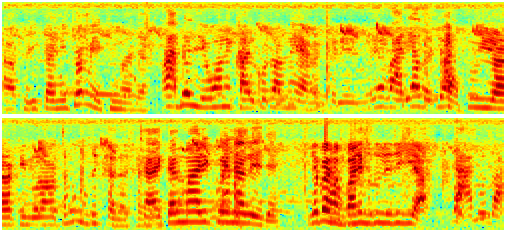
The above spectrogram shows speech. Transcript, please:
આફ્રિકાની ચો મેથી માજા? આપણે લેવાની ખાલી અમને હેરાન કરીએ વારિયા લઈ જાઓ તું યાર તમે બધું સાયકલ મારી કોઈ ના લઈ જાય. લે ભાઈ બધું જા તો જા.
